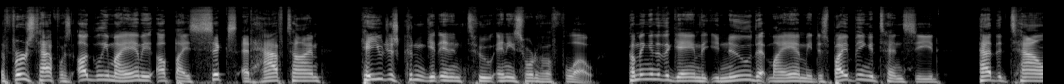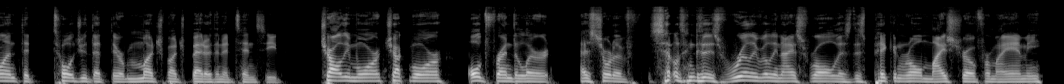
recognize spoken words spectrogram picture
The first half was ugly. Miami up by six at halftime. KU just couldn't get into any sort of a flow. Coming into the game, that you knew that Miami, despite being a 10 seed, had the talent that told you that they're much, much better than a 10 seed. Charlie Moore, Chuck Moore, old friend alert, has sort of settled into this really, really nice role as this pick and roll maestro for Miami.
